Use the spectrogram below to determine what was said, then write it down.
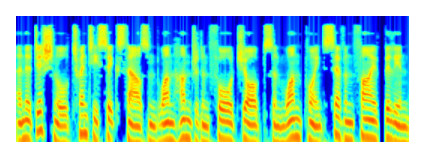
An additional 26,104 jobs and $1.75 billion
